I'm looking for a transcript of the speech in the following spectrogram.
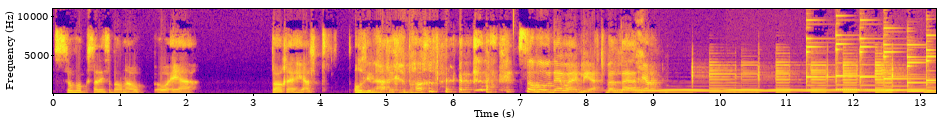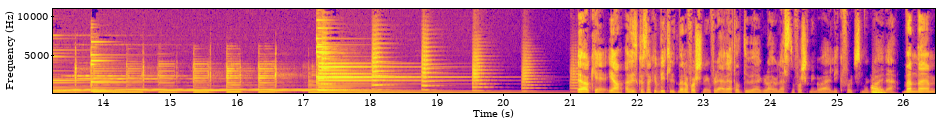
så vokser disse barna opp og er bare helt ordinære barn. Som om det var en nyhet. Men eh, ja. Ja, ok. Ja, vi skal snakke litt mer om forskning, for jeg vet at du er glad i å lese forskning, og jeg liker folk som er glad i mm. det. Men um,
